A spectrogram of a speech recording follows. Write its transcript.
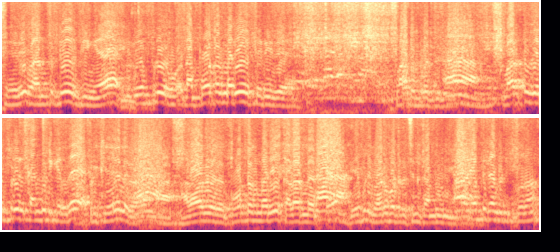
சரி வறுத்துட்டே இருக்கீங்க. இது எப்படி நான் போட்ட மாதிரியே தெரியுது. வறுத்தது எப்படி கண்டுபிடிக்கிறது? அப்படி கேளு. அதாவது போட்டது மாதிரியே கலர்ல இருக்கு. எப்படி வறுபட்டுருச்சுன்னு ஆ, கண்டுபிடிங்க எப்படி கண்டுபிடிக்க போகிறோம்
